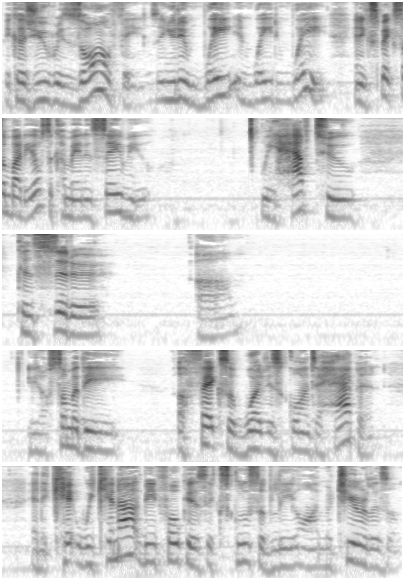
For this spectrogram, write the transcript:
because you resolve things and you didn't wait and wait and wait and expect somebody else to come in and save you. We have to consider, um, you know, some of the effects of what is going to happen, and it can, we cannot be focused exclusively on materialism.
